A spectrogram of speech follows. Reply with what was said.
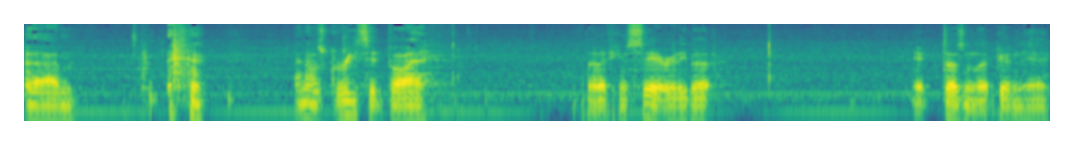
um, and I was greeted by I don't know if you can see it really, but it doesn't look good in here.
